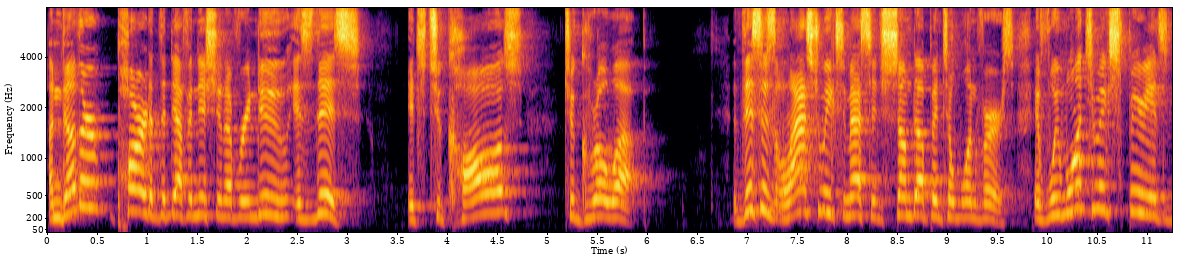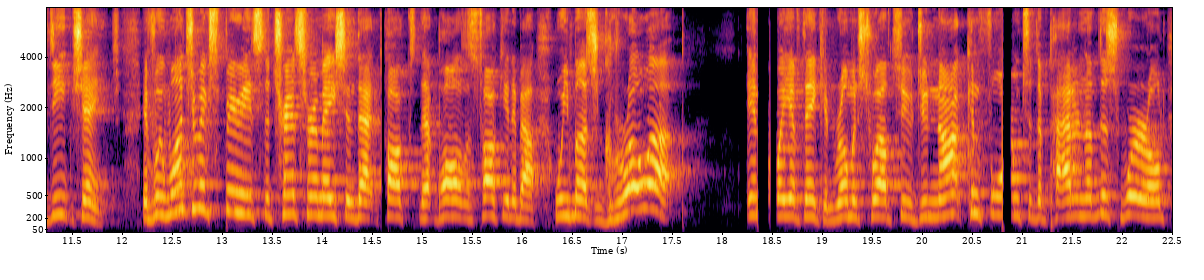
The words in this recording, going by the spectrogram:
Another part of the definition of renew is this it's to cause to grow up. This is last week's message summed up into one verse. If we want to experience deep change, if we want to experience the transformation that talks that Paul is talking about, we must grow up in a way of thinking. Romans 12, 2. Do not conform to the pattern of this world,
